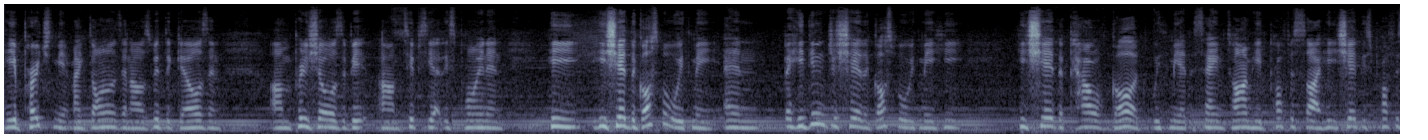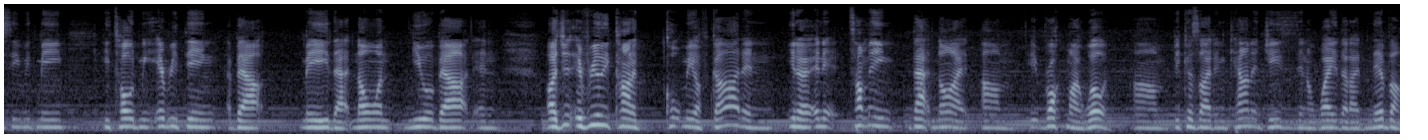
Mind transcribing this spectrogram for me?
he, approached me at McDonald's and I was with the girls and I'm pretty sure I was a bit um, tipsy at this point and he, he shared the gospel with me. And, but he didn't just share the gospel with me, he, he shared the power of God with me at the same time. He prophesied, he shared this prophecy with me he told me everything about me that no one knew about, and I just, it really kind of caught me off guard. And you know, and it, something that night, um, it rocked my world um, because I'd encountered Jesus in a way that I'd never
